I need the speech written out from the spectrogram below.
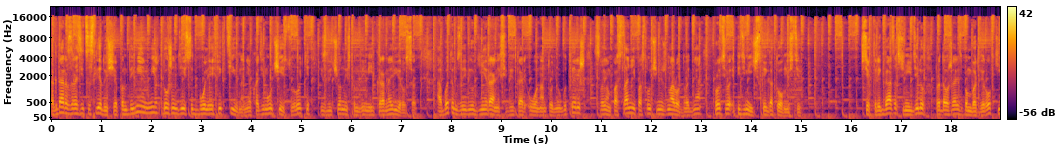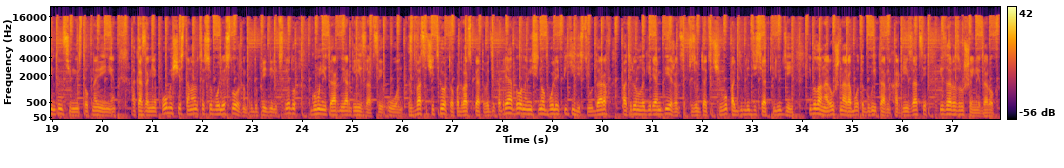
Когда разразится следующая пандемия, мир должен действовать более эффективно. Необходимо учесть уроки, извлеченные из пандемии коронавируса. Об этом заявил генеральный секретарь ООН Антонио Гутерриш в своем послании по случаю Международного дня противоэпидемической готовности секторе Газа всю неделю продолжались бомбардировки и интенсивные столкновения. Оказание помощи становится все более сложным, предупредили в среду гуманитарные организации ООН. С 24 по 25 декабря было нанесено более 50 ударов по трем лагерям беженцев, в результате чего погибли десятки людей и была нарушена работа гуманитарных организаций из-за разрушения дорог.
